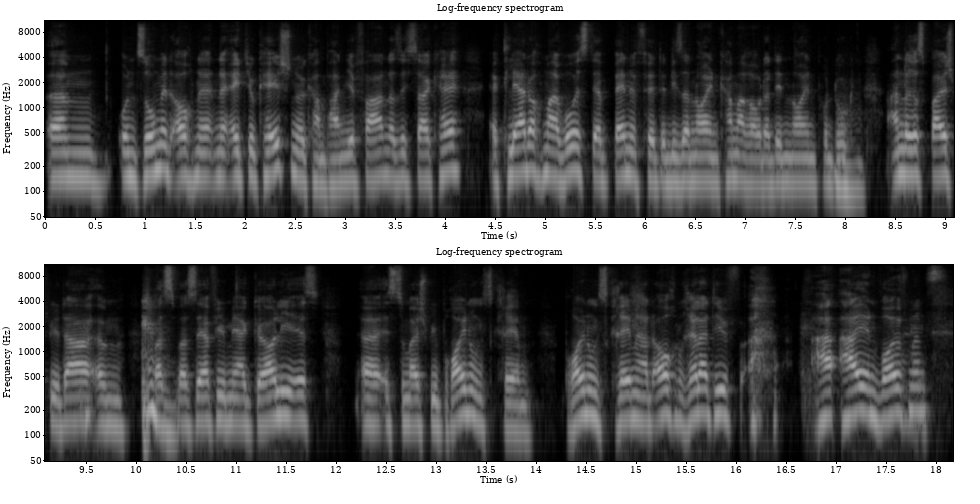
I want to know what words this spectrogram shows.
Ähm, und somit auch eine, eine Educational-Kampagne fahren, dass ich sage, hey, erklär doch mal, wo ist der Benefit in dieser neuen Kamera oder dem neuen Produkt. Mhm. Anderes Beispiel da, ähm, was, was sehr viel mehr girly ist, äh, ist zum Beispiel Bräunungscreme. Bräunungscreme hat auch ein relativ High Involvement. Nice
